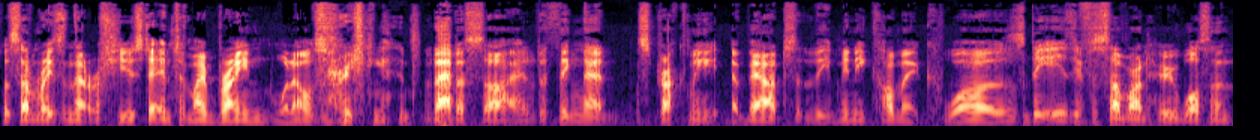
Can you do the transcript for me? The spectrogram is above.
For some reason that refused to enter my brain when I was reading it. That aside, the thing that struck me about the mini comic was it'd be easy for someone who wasn't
